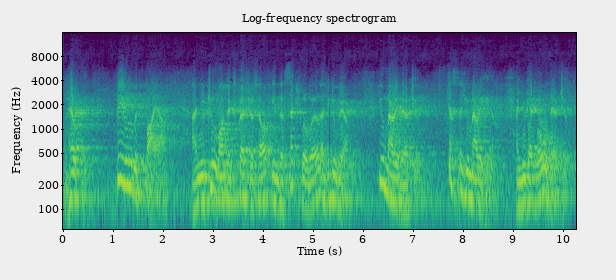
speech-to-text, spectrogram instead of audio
and healthy, filled with fire. And you too want to express yourself in the sexual world as you do here. You marry there too, just as you marry here. And you get old there too.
